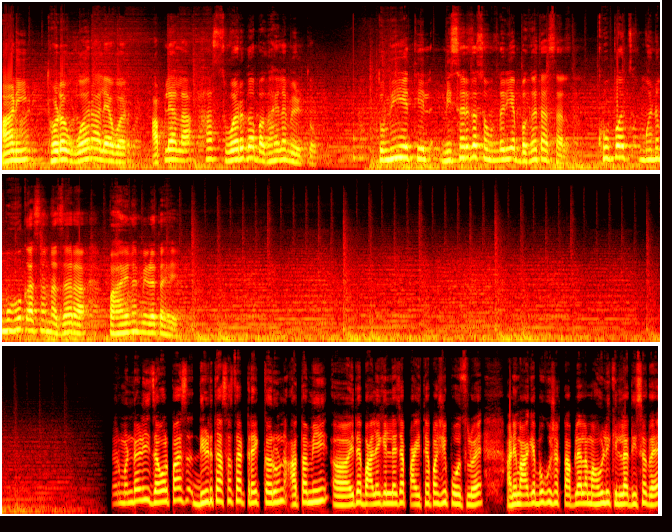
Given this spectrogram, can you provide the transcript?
आणि थोडं वर आल्यावर आपल्याला हा स्वर्ग बघायला मिळतो. तुम्ही येथील निसर्ग सौंदर्य बघत असाल खूपच मनमोहक असा नजारा पाहायला मिळत आहे. तर मंडळी जवळपास दीड तासाचा ट्रेक करून आता मी इथे बाले किल्ल्याच्या पायथ्यापाशी पोहोचलो आहे आणि मागे बघू शकता आपल्याला माहुली किल्ला दिसत आहे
